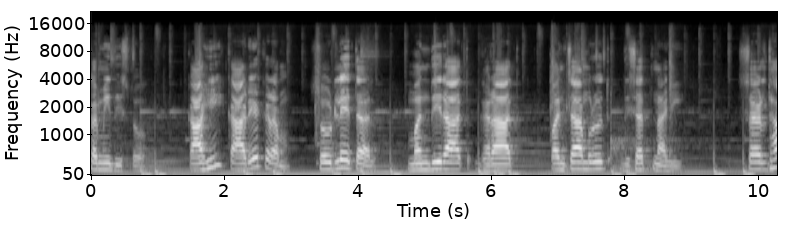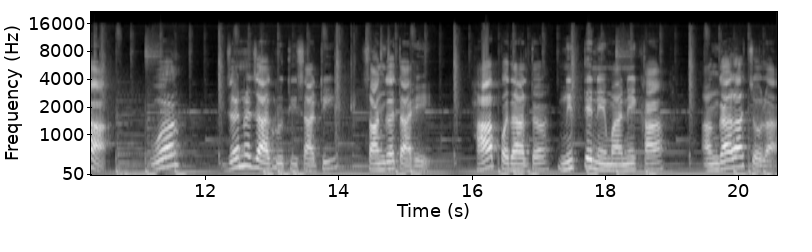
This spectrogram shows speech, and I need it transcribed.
कमी दिसतो. काही कार्यक्रम सोडले तर मंदिरात घरात पंचामृत दिसत नाही. श्रद्धा व जनजागृतीसाठी सांगत आहे हा पदार्थ नित्यनेमाने खा अंगाला चोला.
